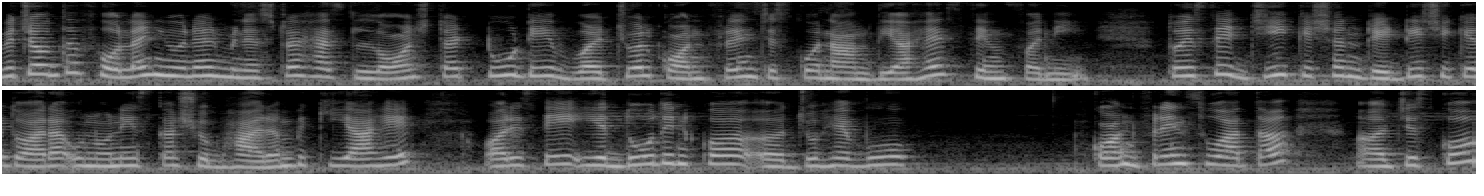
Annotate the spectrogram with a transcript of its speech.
Which of the following union minister has launch the two day virtual conference जिसको नाम दिया है सिम्फनी तो इसे जी किशन रेड्डी जी के द्वारा उन्होंने इसका शुभारंभ किया है और इसे ये दो दिन का जो है वो कॉन्फ्रेंस हुआ था जिसको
